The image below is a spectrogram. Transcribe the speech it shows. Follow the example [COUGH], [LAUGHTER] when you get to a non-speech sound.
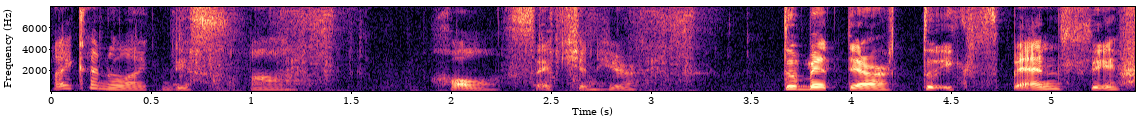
I kinda like this uh, whole section here. Too bad they are too expensive.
